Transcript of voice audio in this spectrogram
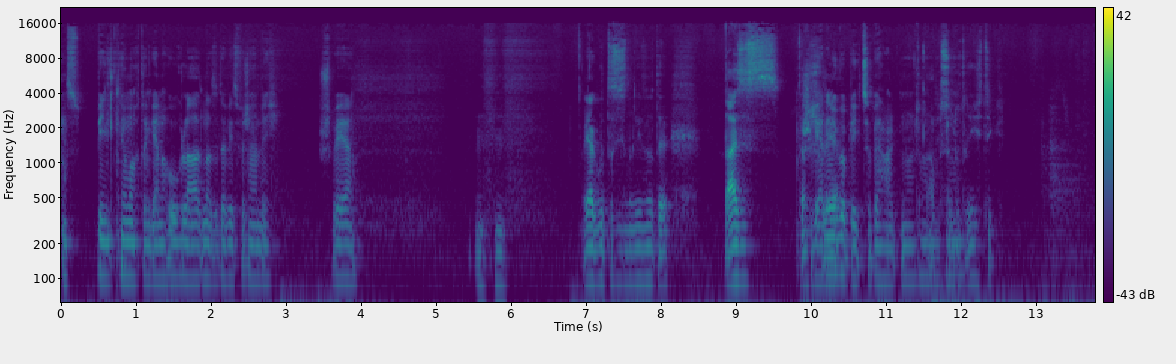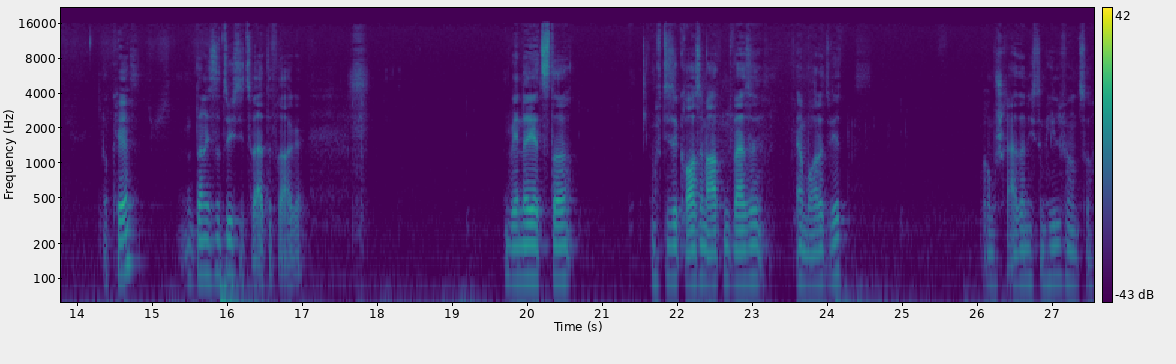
Das Bild können wir auch dann gerne hochladen, also da wird es wahrscheinlich schwer. Ja, gut, das ist ein Riesenhotel. Da ist es schwer, schwer. den Überblick zu behalten. Absolut richtig. Okay. Und dann ist natürlich die zweite Frage. Wenn er jetzt da auf diese grausame Art und Weise ermordet wird, warum schreit er nicht um Hilfe und so?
